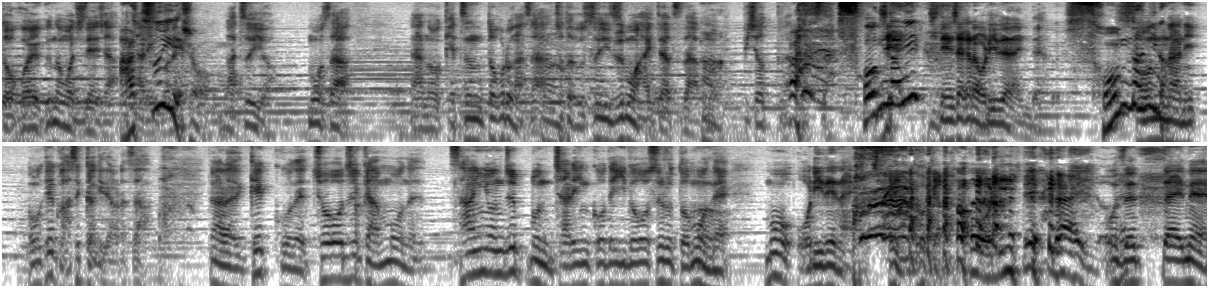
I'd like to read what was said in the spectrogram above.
どこへ行くのも自転車。暑いでしょ。暑いよ。もうさあのケツのところがさ、ちょっと薄いズボン履いたやつだ、もうビショッとなってさ そんなに？自転車から降りれないんだよ。そんなになそんなに。俺結構汗っかきだからさ。だから結構ね長時間もうね3 4 0分チャリンコで移動するともうね、もう降りれない。チャリンコから降りれないもの、ね、う絶対ね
